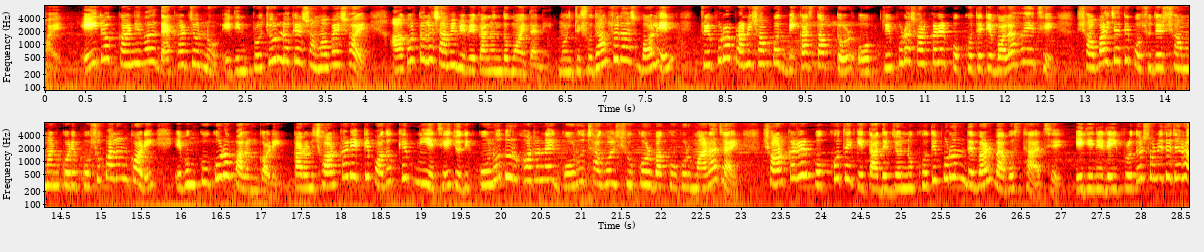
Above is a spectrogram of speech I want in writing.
হয়। এই ডগ কার্নিভাল দেখার জন্য এদিন প্রচুর লোকের সমাবেশ হয় আগরতলা স্বামী বিবেকানন্দ ময়দানে। মন্ত্রী সুধাংশু দাস বলেন, ত্রিপুরা প্রাণী সম্পদ বিকাশ দপ্তর ও ত্রিপুরা সরকারের পক্ষ থেকে বলা হয়েছে, সবাই যাতে পশুদের সম্মান করে পশুপালন করে এবং কুকুরও পালন করে। কারণ সরকার একটি পদক্ষেপ নিয়েছে, যদি কোনো দুর্ঘটনায় গরু, ছাগল, শুকর বা কুকুর মারা যায়, সরকারের পক্ষ থেকে তাদের জন্য ক্ষতিপূরণ দেবার ব্যবস্থা আছে। এদিনের এই প্রদর্শনীতে যারা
